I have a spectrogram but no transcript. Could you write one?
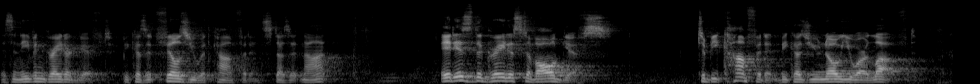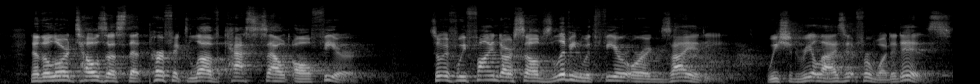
is an even greater gift because it fills you with confidence, does it not? It is the greatest of all gifts to be confident because you know you are loved. Now, the Lord tells us that perfect love casts out all fear. So, if we find ourselves living with fear or anxiety, we should realize it for what it is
